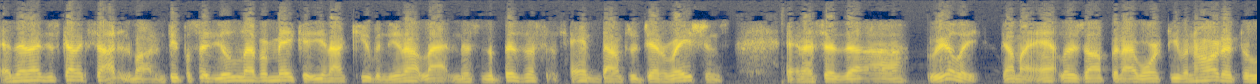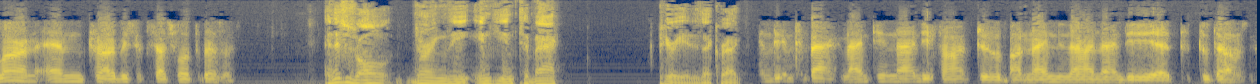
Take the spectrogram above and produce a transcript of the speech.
And then I just got excited about it. And people said, you'll never make it. You're not Cuban. You're not Latin. This is a business that's handed down through generations. And I said, uh, really? Got my antlers up and I worked even harder to learn and try to be successful at the business. And this was all during the Indian tobacco period. Is that correct? Indian tobacco, 1995 to about 99, 90, uh, 2000.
